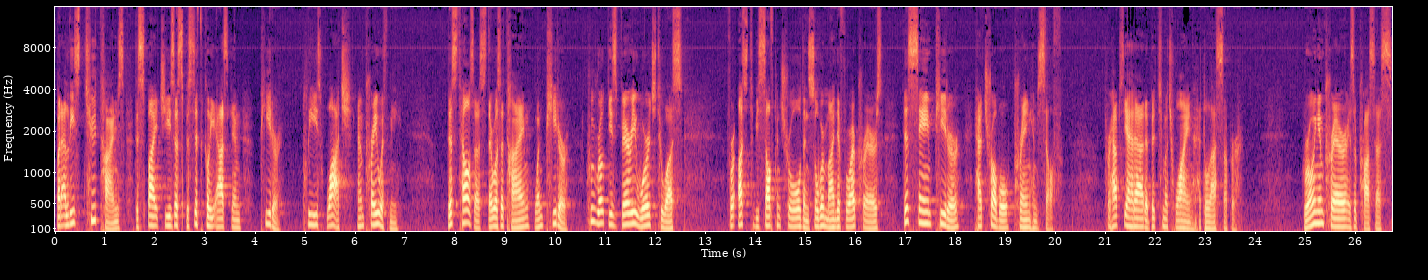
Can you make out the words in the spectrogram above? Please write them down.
but at least two times, despite Jesus specifically asking Peter, please watch and pray with me. This tells us there was a time when Peter, who wrote these very words to us, for us to be self controlled and sober minded for our prayers, this same Peter had trouble praying himself. Perhaps he had had a bit too much wine at the Last Supper. Growing in prayer is a process,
